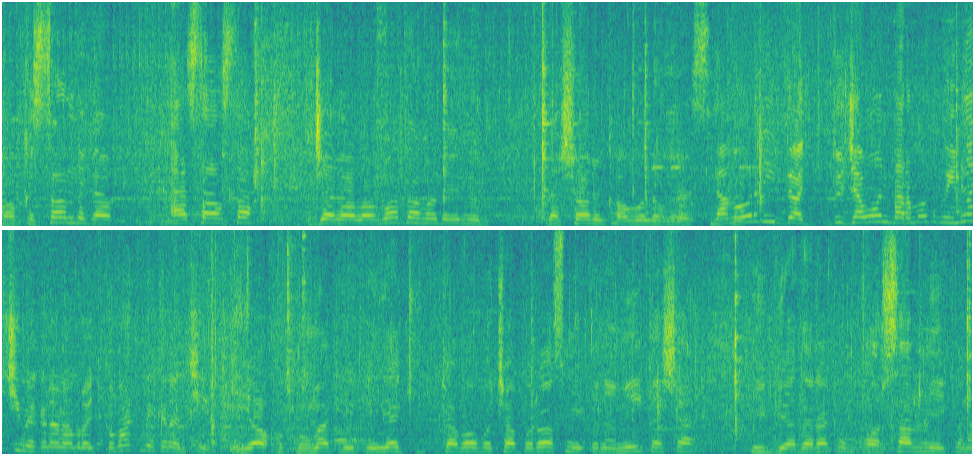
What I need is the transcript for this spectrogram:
پاکستان دیگه از آستا جلال آباد آمده این در شهر کابل هم رسید در مورد دو- جوان بر ما بگو اینا چی می‌کنن؟ امروز کمک می‌کنن چی؟ یا حکومت می‌کنه یکی کباب چپ و راست می‌کنه می‌کشه. این بیادرک هم پارسال می‌کنه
